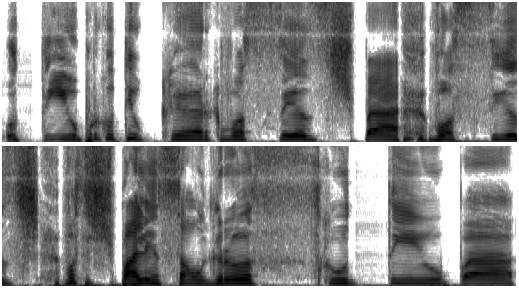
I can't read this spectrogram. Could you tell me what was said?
O tio, porque o tio quer que vocês, pá, vocês, vocês espalhem sal grosso com o tio, pá.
